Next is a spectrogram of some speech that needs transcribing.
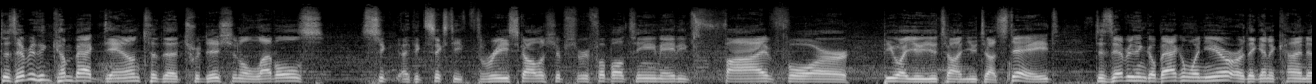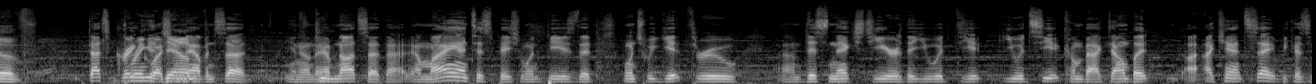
Does everything come back down to the traditional levels? I think 63 scholarships for your football team, 85 for BYU, Utah, and Utah State. Does everything go back in one year, or are they going to kind of That's a great question. They haven't said. You know, they have not said that. Now, my anticipation would be is that once we get through um, this next year, that you would you, you would see it come back down. But I, I can't say because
